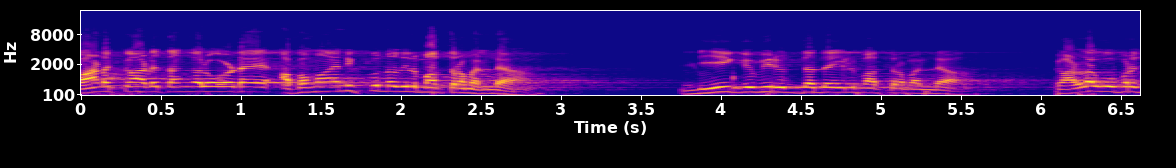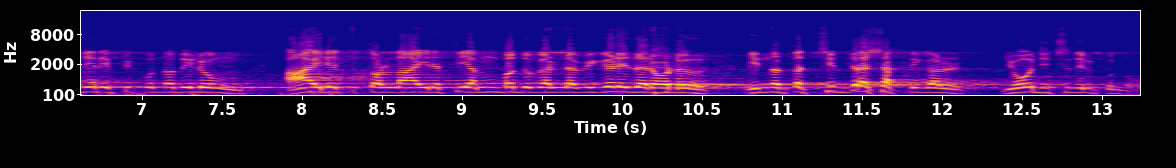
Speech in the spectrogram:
പാണക്കാട് തങ്ങളോടെ അപമാനിക്കുന്നതിൽ മാത്രമല്ല ലീഗ് വിരുദ്ധതയിൽ മാത്രമല്ല കളവ് പ്രചരിപ്പിക്കുന്നതിലും ആയിരത്തി തൊള്ളായിരത്തി എൺപതുകളിലെ വിഘടിതരോട് ഇന്നത്തെ ഛിദ്രശക്തികൾ യോജിച്ചു നിൽക്കുന്നു.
